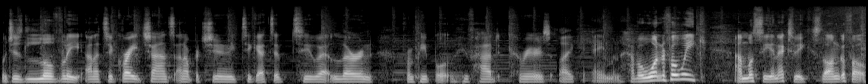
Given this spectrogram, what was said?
which is lovely. And it's a great chance and opportunity to get to, to uh, learn from people who've had careers like Eamon. Have a wonderful week, and we'll see you next week. Slán go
